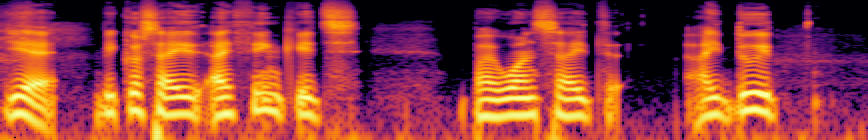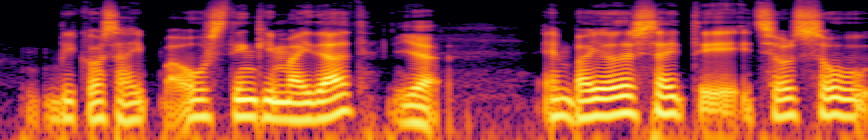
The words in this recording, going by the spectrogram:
Yeah, because I, I think it's by one side I do it because I, I was thinking my dad, Yeah. and by other side it's also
